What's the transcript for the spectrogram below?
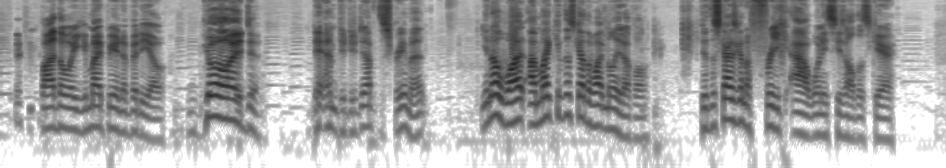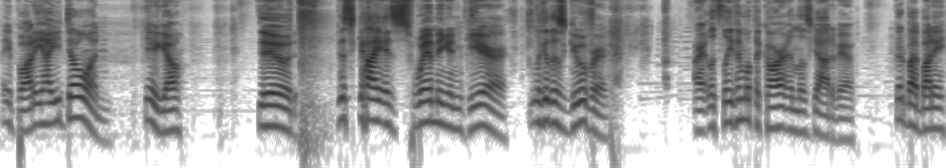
By the way, you might be in a video. Good! Damn, dude, you didn't have to scream it. You know what? I might give this guy the white millie duffel. Dude, this guy's gonna freak out when he sees all this gear. Hey, buddy, how you doing? Here you go. Dude, this guy is swimming in gear. Look at this goober. Alright, let's leave him with the car and let's get out of here. Goodbye, buddy.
